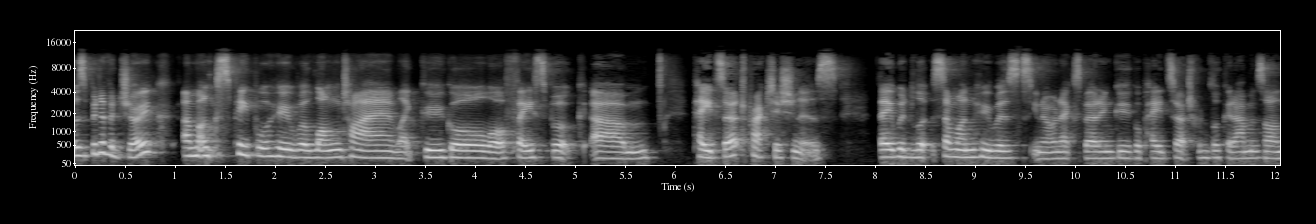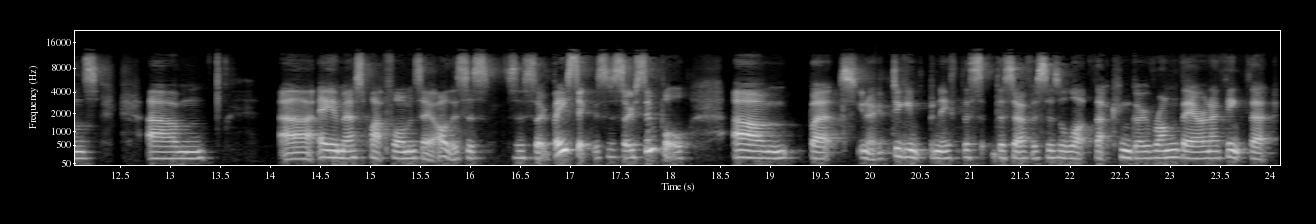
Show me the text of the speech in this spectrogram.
was a bit of a joke amongst people who were long time like Google or Facebook um, paid search practitioners. They would look, someone who was, you know, an expert in Google paid search would look at Amazon's um, uh, AMS platform and say, oh, this is, this is so basic, this is so simple. Um, but you know, digging beneath the, the surface, is a lot that can go wrong there. And I think that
